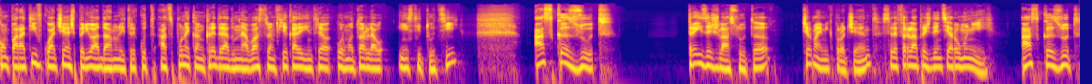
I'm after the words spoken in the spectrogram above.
comparativ cu aceeași perioadă anului trecut, ați spune că încrederea dumneavoastră în fiecare dintre următoarele instituții a scăzut 30%, cel mai mic procent, se referă la președinția României. A scăzut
